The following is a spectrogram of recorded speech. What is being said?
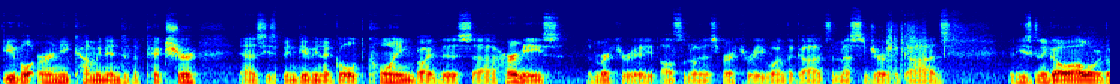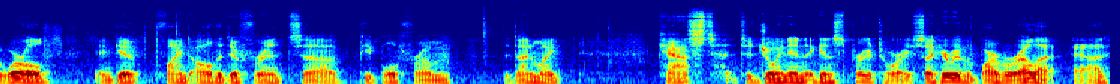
evil Ernie coming into the picture as he's been given a gold coin by this uh, Hermes, the Mercury, also known as Mercury, one of the gods, the messenger of the gods. And he's going to go all over the world and give find all the different uh, people from the Dynamite cast to join in against Purgatori. So here we have a Barbarella ad.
